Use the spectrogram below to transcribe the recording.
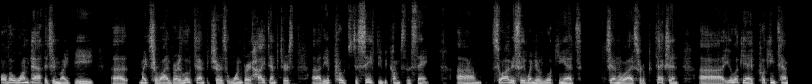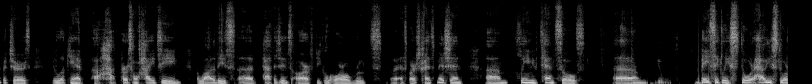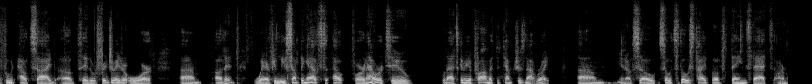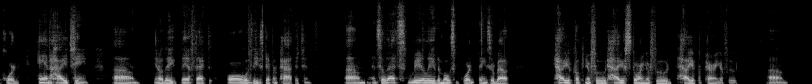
Although one pathogen might be uh, might survive very low temperatures and one very high temperatures, uh, the approach to safety becomes the same. Um, so obviously, when you're looking at generalized sort of protection, uh, you're looking at cooking temperatures, you're looking at uh, personal hygiene. A lot of these uh, pathogens are fecal oral routes uh, as far as transmission, um, clean utensils, um, basically store how you store food outside of say the refrigerator or um, oven where if you leave something out out for an hour or two well that's going to be a problem if the temperature is not right. Um, you know so so it's those type of things that are important. Hand hygiene um, you know they they affect all of these different pathogens. Um, and so that's really the most important things about how you're cooking your food, how you're storing your food, how you're preparing your food, um,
